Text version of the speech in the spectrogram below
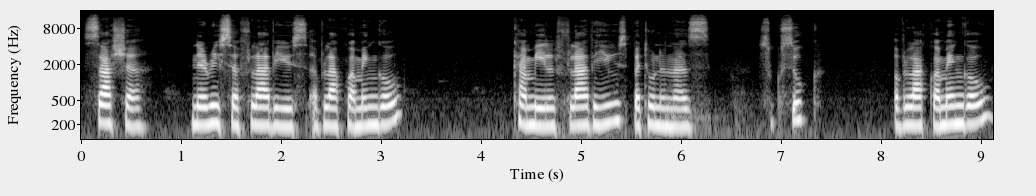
Sasha Nerissa Flavius of La Croix Maingot, Camille Flavius, better Suksuk of La Croix Maingot,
